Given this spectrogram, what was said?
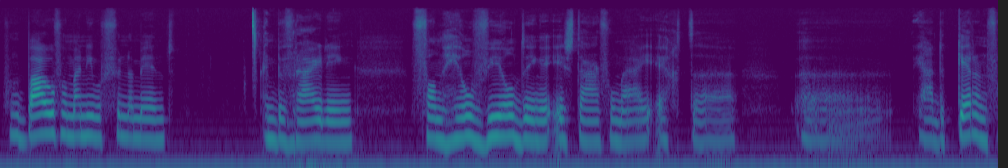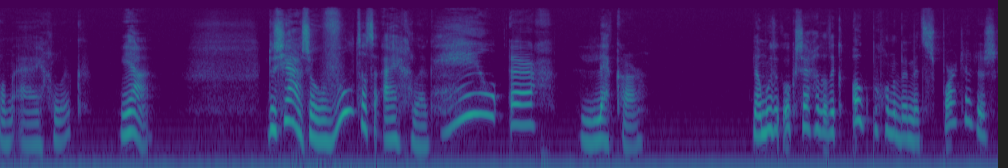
Van het bouwen van mijn nieuwe fundament. En bevrijding van heel veel dingen is daar voor mij echt uh, uh, ja, de kern van eigenlijk. Ja. Dus ja, zo voelt dat eigenlijk. Heel erg lekker. Nou moet ik ook zeggen dat ik ook begonnen ben met sporten. Dus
